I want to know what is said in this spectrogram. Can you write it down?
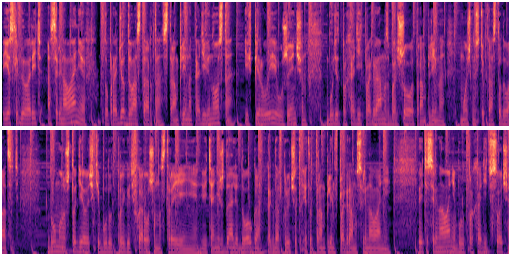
Если говорить о соревнованиях, то пройдет два старта с трамплина К-90 и впервые у женщин будет проходить программа с большого трамплина мощностью К-120. Думаю, что девочки будут прыгать в хорошем настроении, ведь они ждали долго, когда включат этот трамплин в программу соревнований. Эти соревнования будут проходить в Сочи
